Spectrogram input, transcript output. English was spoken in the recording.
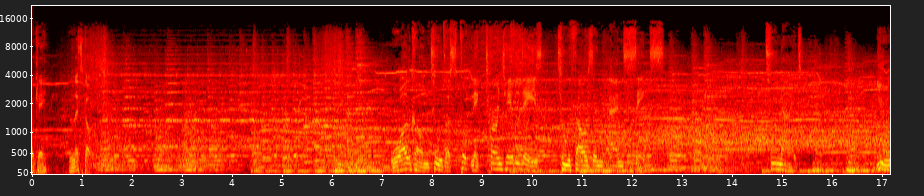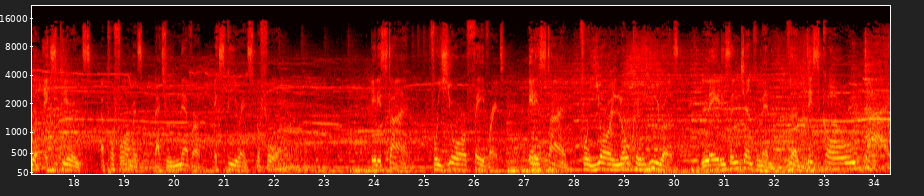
Okay, let's go. Welcome to the Sputnik Turntable Days 2006. Tonight, you will experience a performance that you never experienced before. It is time for your favorite. It is time for your local heroes. Ladies and gentlemen, the Disco Dice.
